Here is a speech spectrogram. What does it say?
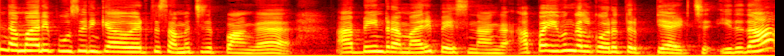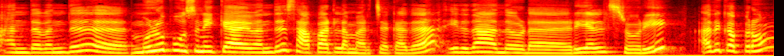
இந்த மாதிரி பூசணிக்காவை எடுத்து சமைச்சிருப்பாங்க அப்படின்ற மாதிரி பேசினாங்க. அப்போ இவங்களுக்கு ஒரு திருப்தி ஆயிடுச்சு. இதுதான் அந்த வந்து முழு பூசணிக்காய் வந்து சாப்பாட்டில் மறைச்ச கதை. இதுதான் அதோட ரியல் ஸ்டோரி அதுக்கப்புறம்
